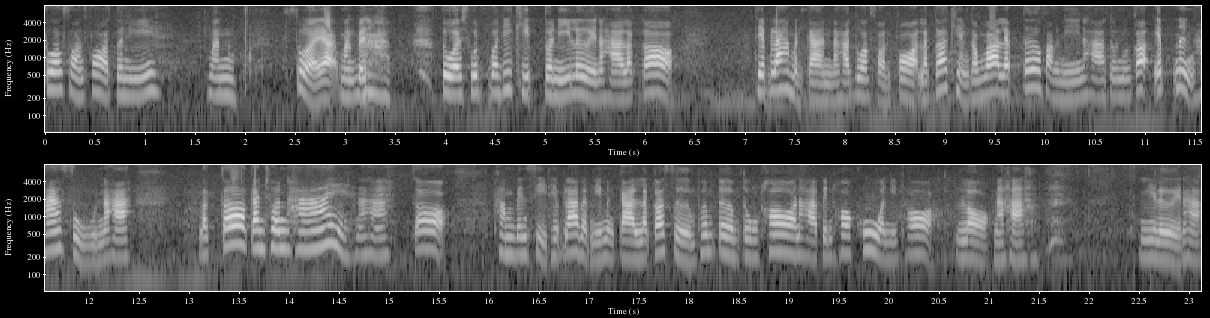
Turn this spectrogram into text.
ตัวอักษรฟอร์ดตัวนี้มันสวยอะ่ะมันเป็นแบบ ตัวชุดบอดี้คิดตัวนี้เลยนะคะ แล้วก็เทปล่าเหมือนกันนะคะ ตัวอักษรฟอร์ดแล้วก็เขียนคำว่า Raptor ฝั่งนี้นะคะ ตัวนู้นก็ F150 นะคะ แล้วก็การชนท้ายนะคะ ก็ทำเป็นสีเทปล่าแบบนี้เหมือนกัน แล้วก็เสริมเพิ่มเติมตรงท่อนะคะ เป็นท่อคู่อันนี้ท่อหลอกนะคะนี่เลยนะคะ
